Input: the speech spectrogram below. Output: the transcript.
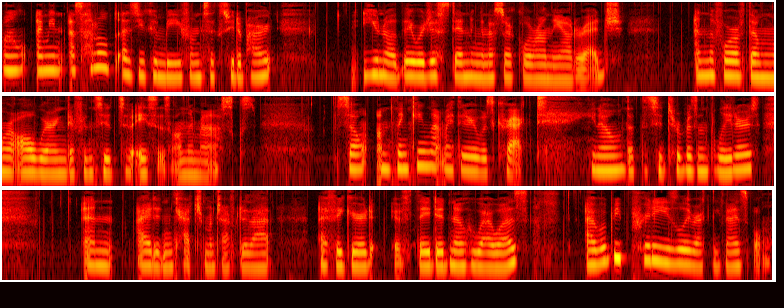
Well, I mean, as huddled as you can be from six feet apart. You know, they were just standing in a circle around the outer edge. And the four of them were all wearing different suits of aces on their masks. So, I'm thinking that my theory was correct. You know, that the suits represent the leaders, and I didn't catch much after that. I figured if they did know who I was, I would be pretty easily recognizable.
